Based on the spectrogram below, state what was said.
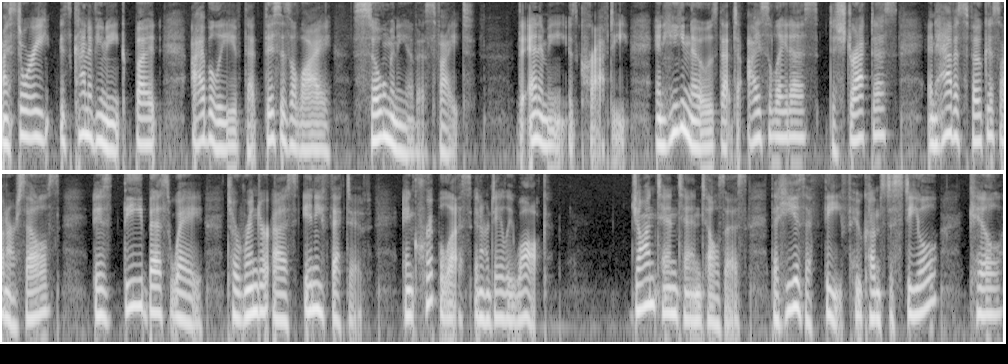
My story is kind of unique, but I believe that this is a lie so many of us fight. The enemy is crafty, and he knows that to isolate us, distract us, and have us focus on ourselves is the best way to render us ineffective and cripple us in our daily walk. John 10:10 10, 10 tells us that he is a thief who comes to steal, kill,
